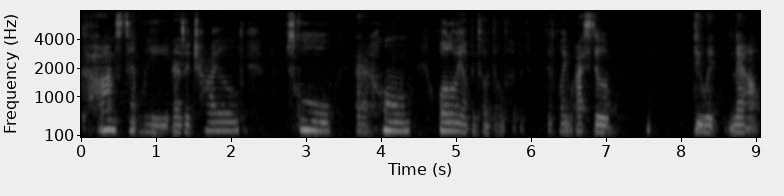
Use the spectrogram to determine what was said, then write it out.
constantly as a child, school, at home, all the way up until adulthood, to the point where I still do it now.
